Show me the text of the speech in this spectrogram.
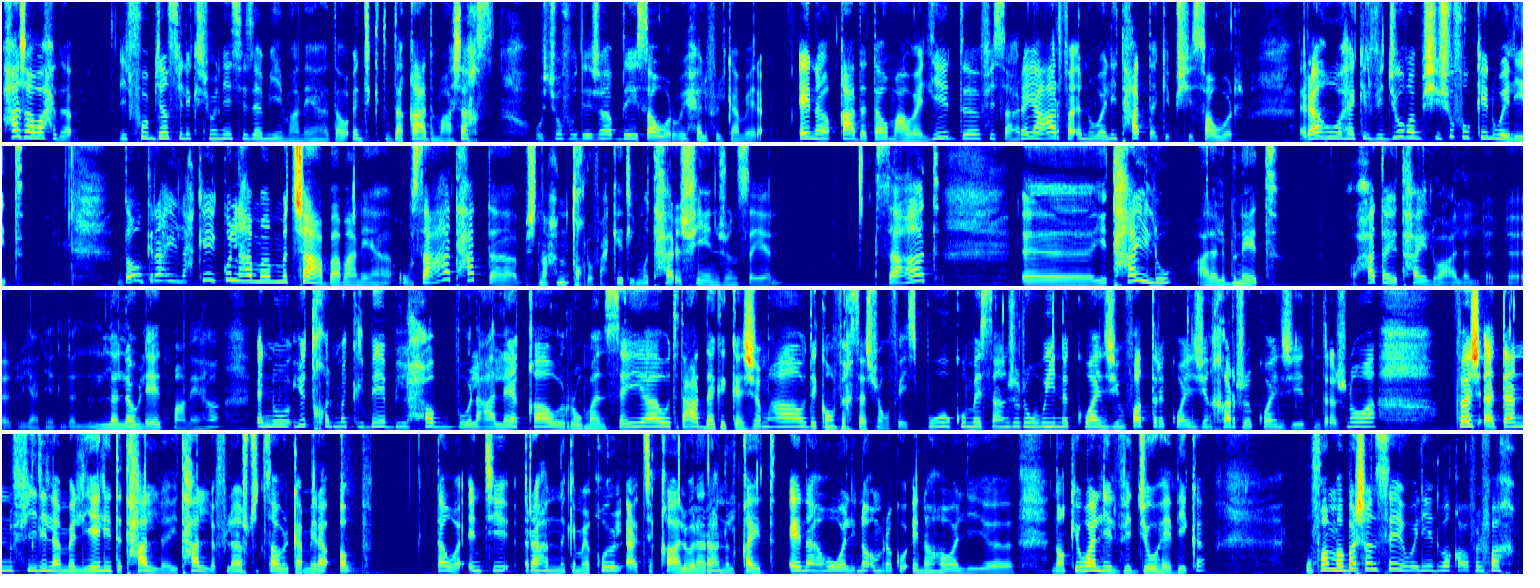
حاجة واحدة. Il faut bien sélectionner ses amis معناها. تو أنت كي تبدأ قاعد مع شخص وتشوفه déjà بدا يصور ويحل في الكاميرا. أنا قاعدة تو مع وليد في سهرية عارفة إنه وليد حتى كي باش يصور. راهو هاك الفيديو ما باش يشوفه كان وليد. donc راهي الحكاية كلها متشعبة معناها. وساعات حتى باش نحن ندخلوا في حكاية المتحرشين جنسيا ساعات آه، يتحايلوا على البنات وحتى يتحايلوا على ال يعني ال- ال- الأولاد معناها إنه يدخل من الباب الحب والعلاقة والرومانسية وتتعدى كيكا جمعة و des conversations فيسبوك وماسنجر وينك وين نجي نفطرك وين نجي نخرجك وين نجي ندرى شنو فجأة في ليلة من تتحل يتحل فلاش تتصور كاميرا hop. توا انت رهن كما يقولوا الاعتقال ولا رهن القيد. أنا هو اللي نأمرك وأنا هو اللي donc يولي الفيديو هذيك. وفما برشا نساء وليد وقعوا في الفخ.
